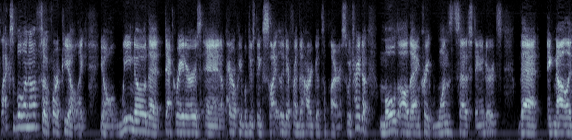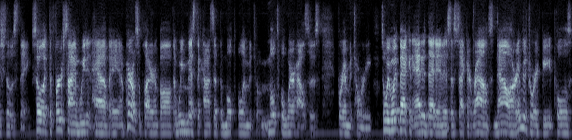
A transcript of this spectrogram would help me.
flexible enough. So for a PO, like, you know, we know that decorators and apparel people do things slightly different than hard goods suppliers. So we tried to mold all that and create one set of standards that acknowledge those things. So like the first time we didn't have a, an apparel supplier involved and we missed the concept of multiple inventory, multiple warehouses for inventory. So we went back and added that in as a second round. So now our inventory feed pulls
